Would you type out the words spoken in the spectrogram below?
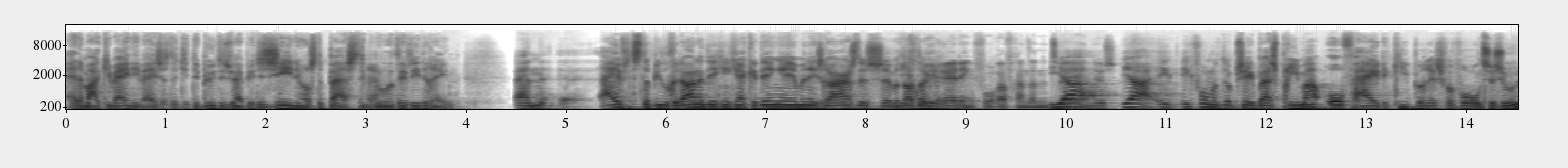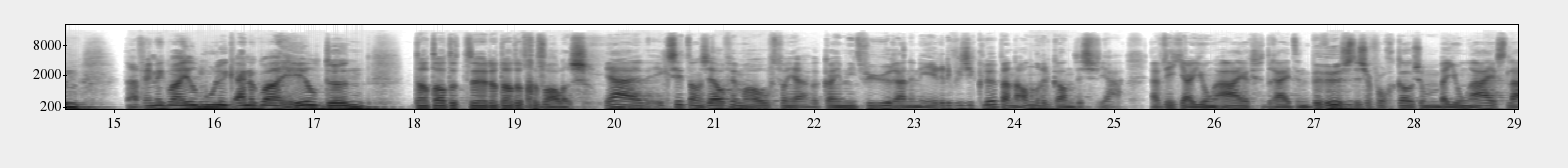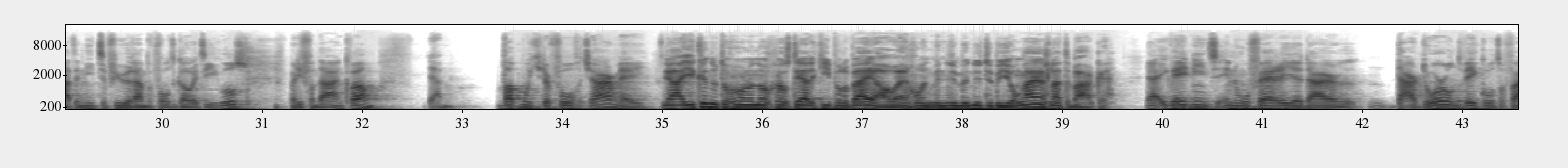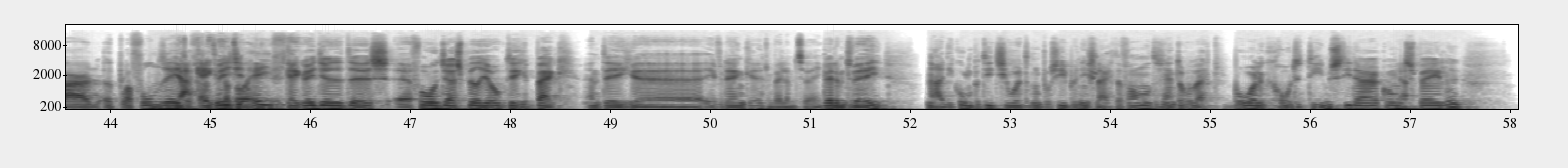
En dan maak je mij niet wijs als dat je debuut is, heb je de zenuw als de pest. Ik bedoel, dat heeft iedereen. En eh, hij heeft het stabiel gedaan. Hij deed geen gekke dingen, helemaal niks raars. Dus eh, wat Die dat goede redding voorafgaand aan de 2-1 ja, dus. ja ik, ik vond het op zich best prima. Of hij de keeper is voor volgend seizoen, dat vind ik wel heel moeilijk en ook wel heel dun. Dat dat het, eh, dat dat het geval is. Ja, ik zit dan zelf in mijn hoofd van ja, kan je hem niet verhuren aan een eredivisieclub? Aan de andere kant is ja, hij heeft dit jaar Jong Ajax gedraaid en bewust is ervoor gekozen om hem bij Jong Ajax te laten niet te vuren aan bijvoorbeeld Go Ahead Eagles, waar die vandaan kwam. Ja, wat moet je er volgend jaar mee? Ja, je kunt hem toch gewoon nog als derde keeper erbij houden en gewoon de minuten bij Jong Ajax laten maken. Ja, ik weet niet in hoeverre je daar, daardoor ontwikkelt of waar het plafond zit Ja, of kijk, dat weet dat je, heeft. kijk, weet je, het is, eh, volgend jaar speel je ook tegen PEC en tegen, eh, even denken, Willem 2. Willem II. Nou, die competitie wordt er in principe niet slechter van, want er zijn toch wel echt behoorlijk grote teams die daar komen te spelen.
